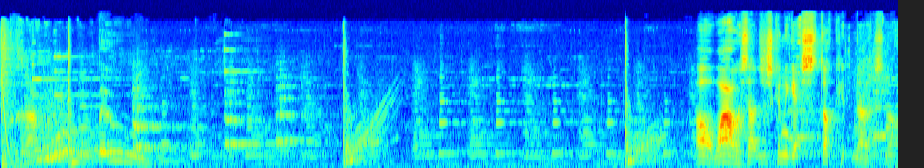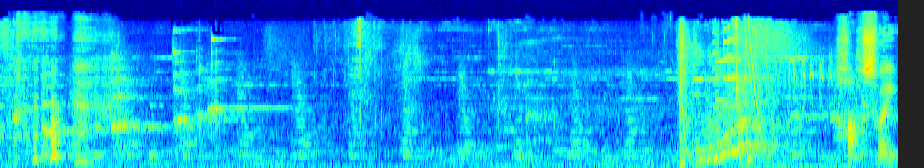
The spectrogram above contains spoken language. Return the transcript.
Look at that. Boom. Oh, wow. Is that just going to get stuck in... No, it's not. oh, sweet.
